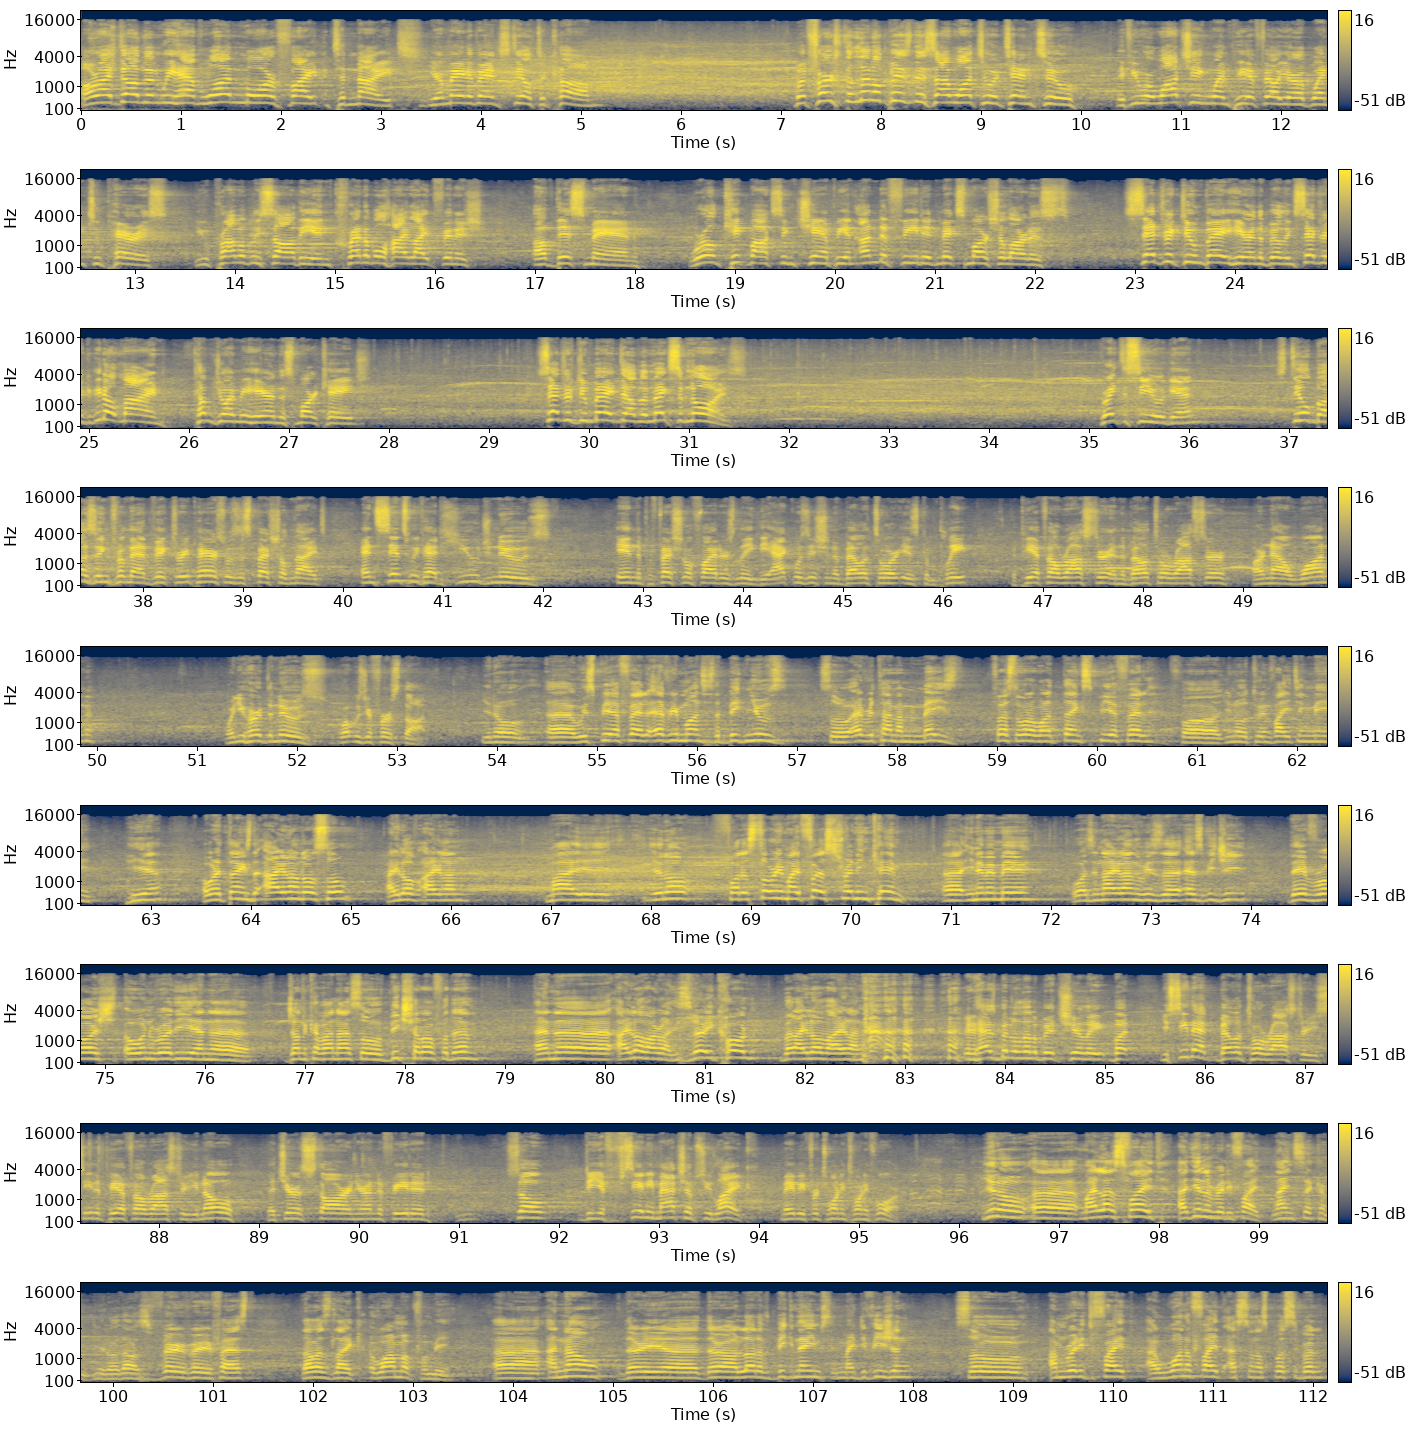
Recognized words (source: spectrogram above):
All right, Dublin, we have one more fight tonight. Your main event still to come. But first, the little business I want to attend to. If you were watching when PFL Europe went to Paris, you probably saw the incredible highlight finish of this man, world kickboxing champion, undefeated mixed martial artist, Cedric Doumbé here in the building. Cedric, if you don't mind, come join me here in the smart cage. Cedric Doumbé, Dublin, make some noise. Great to see you again. Still buzzing from that victory. Paris was a special night. And since we've had huge news in the Professional Fighters League, the acquisition of Bellator is complete. The PFL roster and the Bellator roster are now one. When you heard the news, what was your first thought? You know, uh, with PFL, every month is a big news. So every time I'm amazed. First of all, I want to thank PFL for, you know, to inviting me here. I want to thank the island also. I love Ireland. My, you know, for the story, my first training came uh, in MMA was in Ireland with uh, SBG, Dave Roche, Owen Roddy, and uh, John Kavanagh. So big shout out for them. And uh, I love Ireland. It's very cold, but I love Ireland. it has been a little bit chilly, but you see that Bellator roster, you see the PFL roster, you know that you're a star and you're undefeated. So, do you see any matchups you like maybe for 2024? You know, uh, my last fight, I didn't really fight. Nine seconds, you know, that was very, very fast. That was like a warm up for me. Uh, and now there, uh, there are a lot of big names in my division. So I'm ready to fight. I want to fight as soon as possible.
